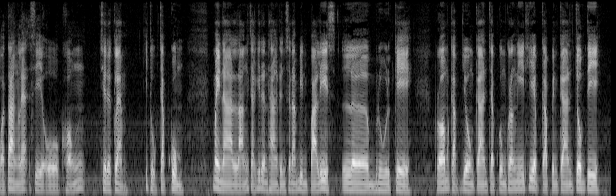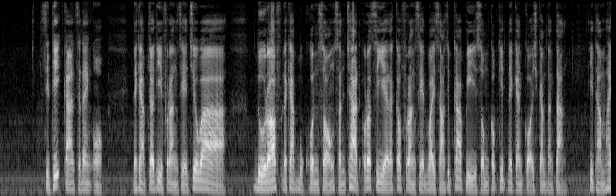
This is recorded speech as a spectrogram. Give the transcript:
ก่อตั้งและ CEO ของเชเดอร์แกรมที่ถูกจับกลุ่ม ไม่นานหลังจากที่เดินทางถึงสนามบินปารีสเลอบรูเก พร้อมกับโยงการจับกลุ่มครั้งนี้เทียบกับเป็นการโจมตี สิทธิการแสดงออกนะครับเจ้าที่ฝรั่งเศสเชื่อว่าดูรอฟนะครับบุคคล 2 สัญชาติรัสเซีย และก็ฝรั่งเศสวัย 39 ปี สมคบคิดในการก่ออาชญากรรมต่างๆ ที่ทำให้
